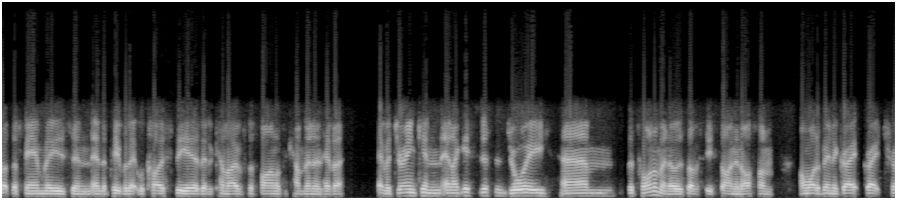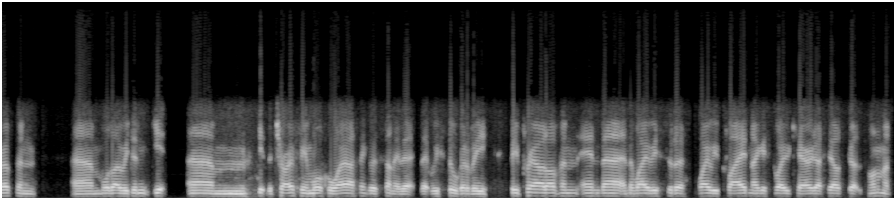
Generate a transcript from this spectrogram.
got the families and, and the people that were close there that had come over for the final to come in and have a have a drink and, and I guess just enjoy um, the tournament. It was obviously signing off on, on what had been a great great trip, and um, although we didn't get um, get the trophy and walk away, I think it was something that, that we still got to be, be proud of, and and, uh, and the way we sort of way we played, and I guess the way we carried ourselves throughout the tournament.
